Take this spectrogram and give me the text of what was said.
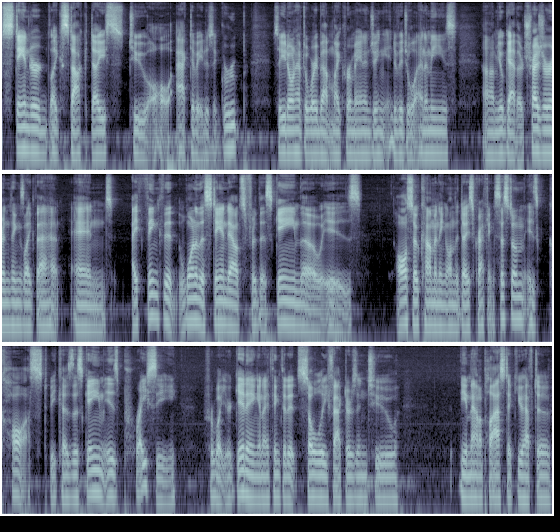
standard like stock dice to all activate as a group. So you don't have to worry about micromanaging individual enemies. Um, you'll gather treasure and things like that. And I think that one of the standouts for this game, though, is also commenting on the dice crafting system is cost because this game is pricey for what you're getting. And I think that it solely factors into the amount of plastic you have to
